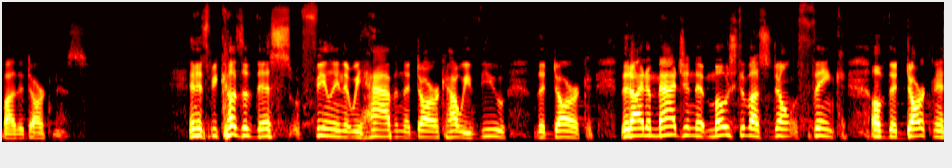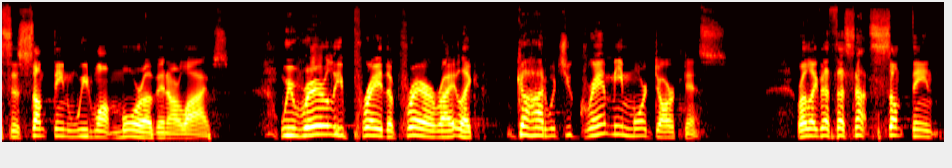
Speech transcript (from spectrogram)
by the darkness. And it's because of this feeling that we have in the dark, how we view the dark, that I'd imagine that most of us don't think of the darkness as something we'd want more of in our lives. We rarely pray the prayer, right? Like, God, would you grant me more darkness? Right? Like that's, that's not something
